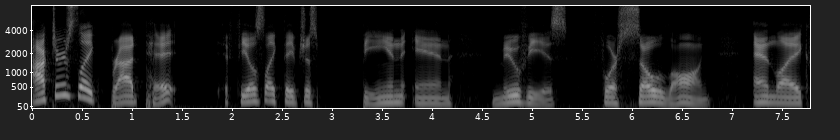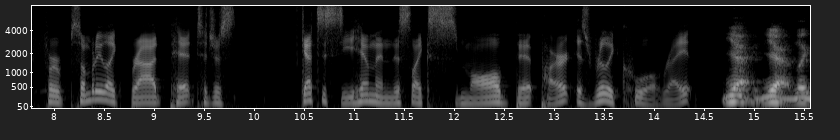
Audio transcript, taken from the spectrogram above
actors like Brad Pitt, it feels like they've just been in movies for so long. And like for somebody like Brad Pitt to just get to see him in this like small bit part is really cool, right? Yeah, yeah. Like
